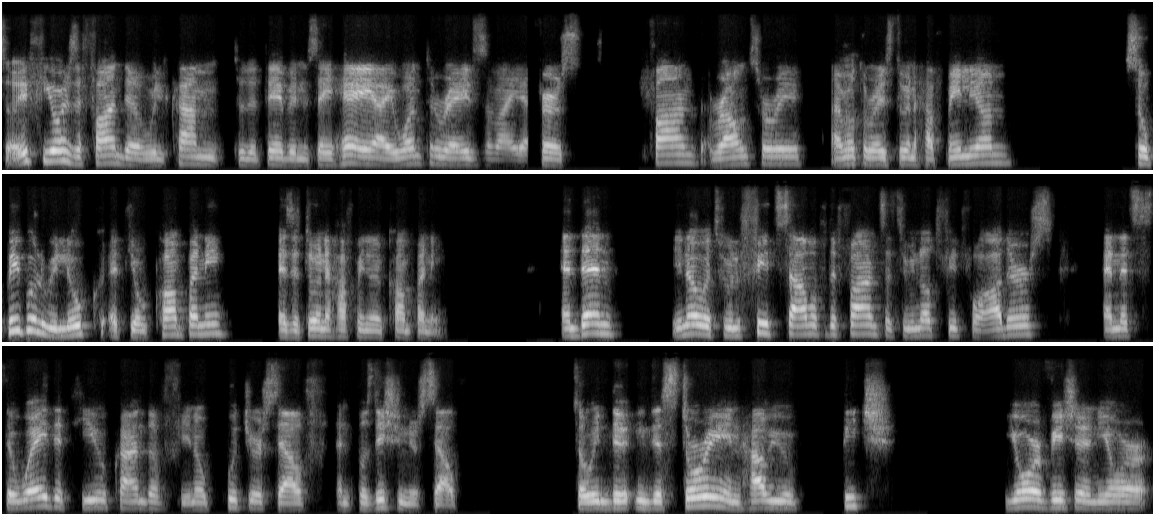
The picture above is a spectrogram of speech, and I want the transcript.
So if you as a founder will come to the table and say, hey, I want to raise my uh, first fund round, sorry, I want to raise two and a half million. So people will look at your company as a two and a half million company. And then, you know, it will fit some of the funds, it will not fit for others. And it's the way that you kind of, you know, put yourself and position yourself. So in the in the story and how you pitch your vision, your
